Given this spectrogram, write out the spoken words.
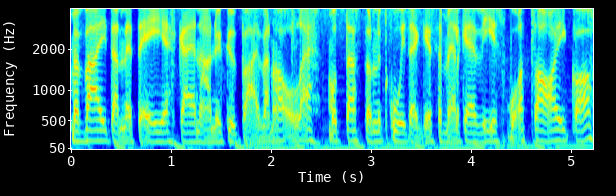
Mä väitän, että ei ehkä enää nykypäivänä ole, mutta tästä on nyt kuitenkin se melkein viisi vuotta aikaa.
